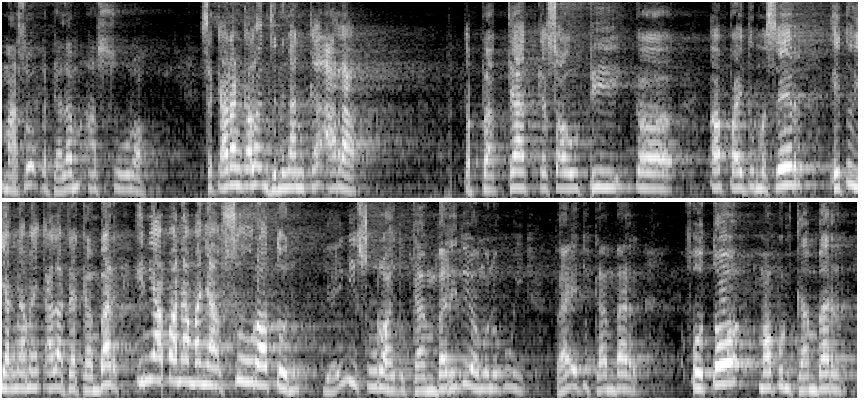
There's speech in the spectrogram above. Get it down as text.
masuk ke dalam asurah. Sekarang kalau jenengan ke Arab, ke Baghdad, ke Saudi, ke apa itu Mesir, itu yang namanya kalau ada gambar, ini apa namanya? Suratun. Ya ini surah itu gambar itu yang ngono Baik itu gambar foto maupun gambar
